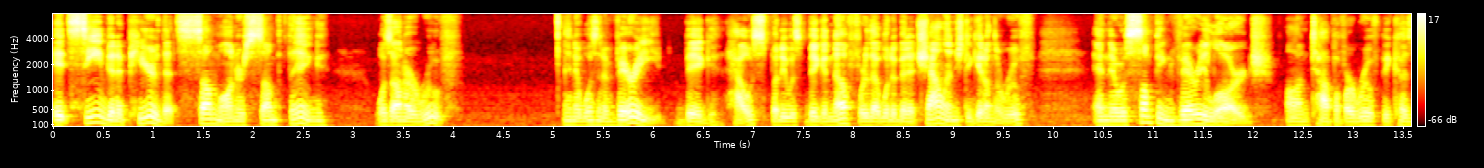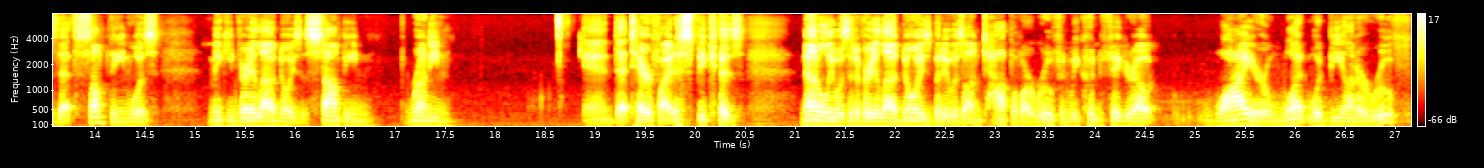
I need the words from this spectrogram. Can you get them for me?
It seemed and appeared that someone or something was on our roof. And it wasn't a very big house, but it was big enough where that would have been a challenge to get on the roof. And there was something very large on top of our roof because that something was making very loud noises, stomping, running, and that terrified us because not only was it a very loud noise, but it was on top of our roof, and we couldn't figure out why or what would be on our roof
